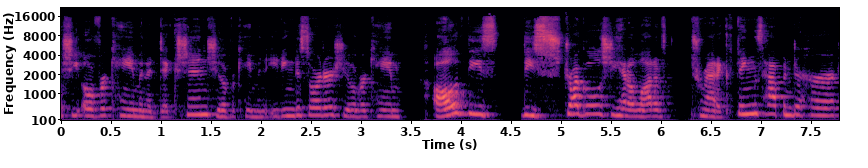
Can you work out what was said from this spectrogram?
she overcame an addiction, she overcame an eating disorder, she overcame all of these these struggles. She had a lot of traumatic things happen to her,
